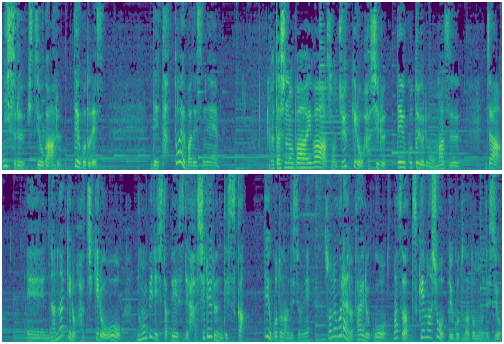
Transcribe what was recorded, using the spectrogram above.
にする必要があるっていうことです。で例えばですね私の場合はその10キロを走るっていうことよりもまずじゃあ、えー、7キロ8キロをのんびりしたペースで走れるんですかっていうことなんですよね。そのぐらいの体力をまずはつけましょうっていうことだと思うんですよ。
